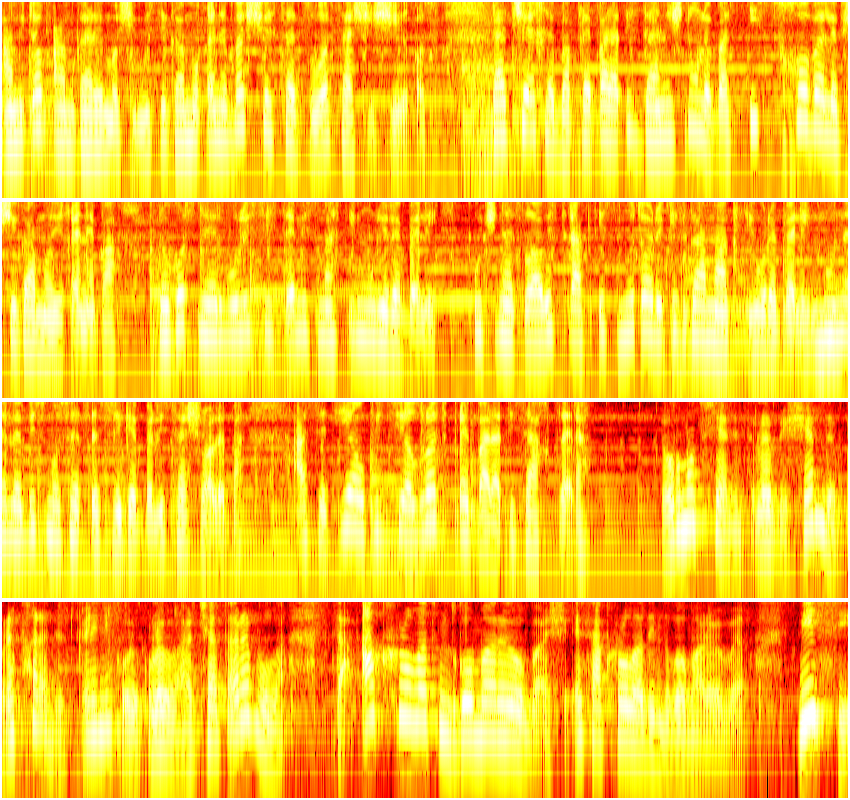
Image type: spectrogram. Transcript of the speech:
ამიტომ ამ გარემოში მისი გამოყენება შესაძლოა საშიში იყოს. რაც შეეხება პრეპარატის დანიშნულებას, ის ცხოველებში გამოიყენება, როგორც ნერვული სისტემის მასტიმულირებელი, უჭნაწლავის ტრაქტის მოტორიკის გამოაქტიურებელი, მონელების მოსაწესრიგებელი საშუალება. ასეთია ოფიციალურად პრეპარატის აღწერა. 40-იანი წლების შემდეგ პრეპარატის კლინიკური კვლევა არ ჩატარებულა და აკროლად მდგომარეობაში, ეს აკროლადი მდგომარეობა იყო. მისი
